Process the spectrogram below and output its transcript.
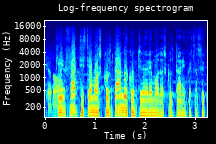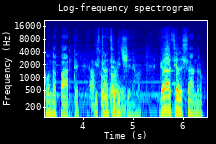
che, infatti stiamo ascoltando e continueremo ad ascoltare in questa seconda parte di Stanze di Cinema. Grazie Alessandro.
